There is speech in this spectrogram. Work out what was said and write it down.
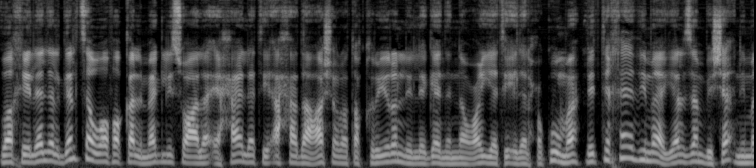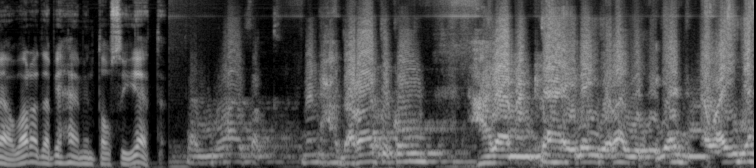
وخلال الجلسة وافق المجلس على إحالة أحد عشر تقريرا للجان النوعية إلى الحكومة لاتخاذ ما يلزم بشأن ما ورد بها من توصيات. فالموافق من حضراتكم على ما انتهى إليه رأي اللجان النوعية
